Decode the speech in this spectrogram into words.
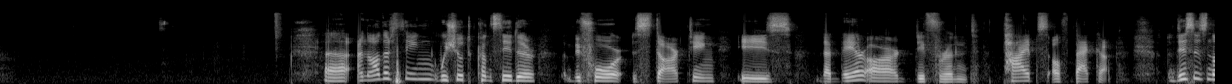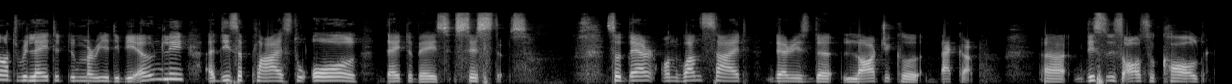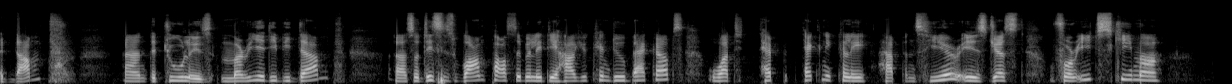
Uh, another thing we should consider before starting is that there are different types of backup. This is not related to MariaDB only, uh, this applies to all database systems. So there on one side there is the logical backup. Uh, this is also called a dump and the tool is MariaDB dump. Uh, so this is one possibility how you can do backups. What te technically happens here is just for each schema,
